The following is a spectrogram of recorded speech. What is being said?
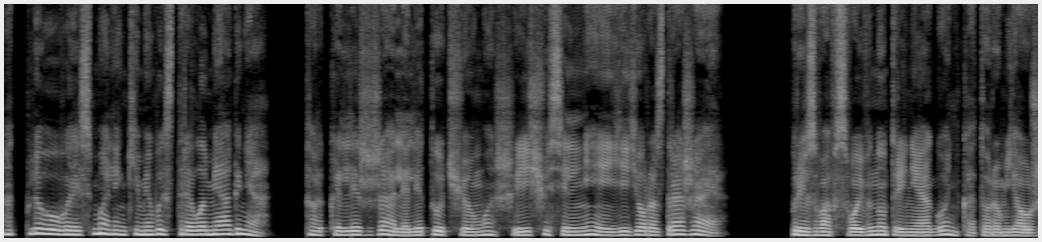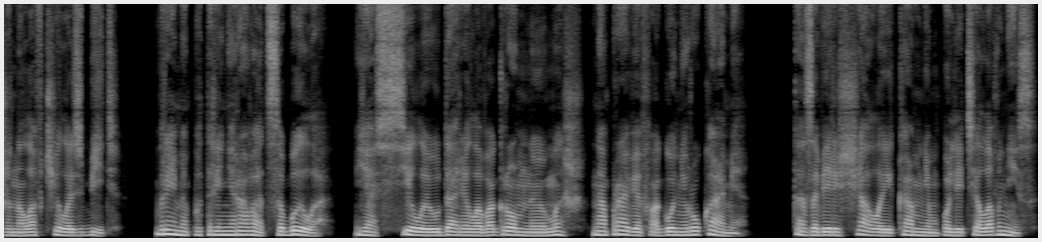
отплевываясь маленькими выстрелами огня, только лежали летучую мышь и еще сильнее ее раздражая. Призвав свой внутренний огонь, которым я уже наловчилась бить, время потренироваться было. Я с силой ударила в огромную мышь, направив огонь руками. Та заверещала и камнем полетела вниз.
